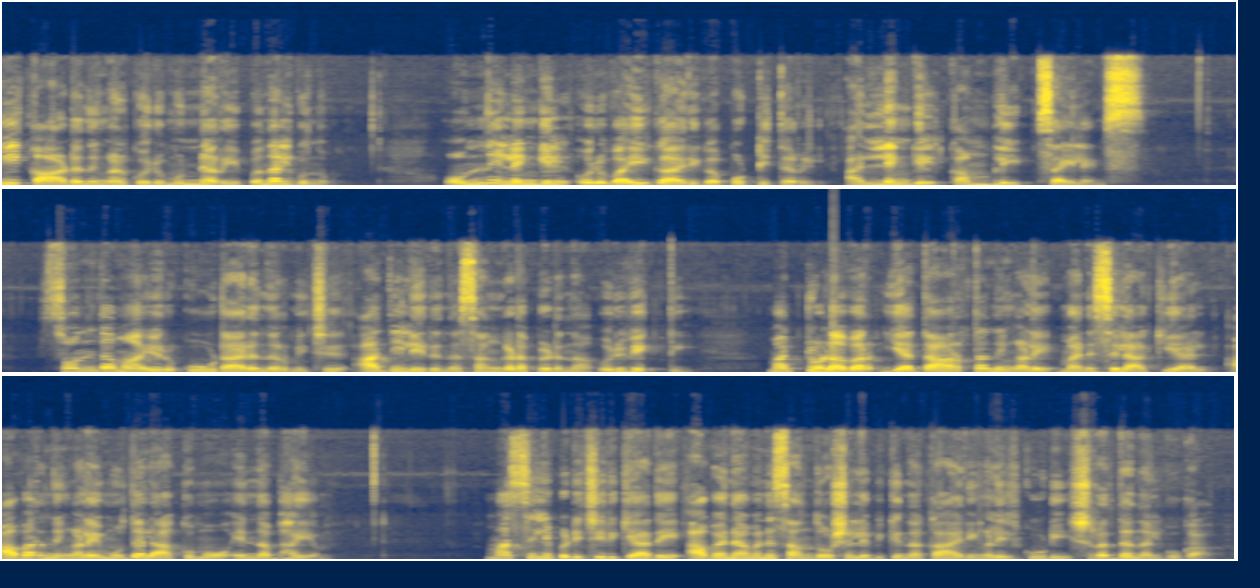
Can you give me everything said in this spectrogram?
ഈ കാർഡ് നിങ്ങൾക്കൊരു മുന്നറിയിപ്പ് നൽകുന്നു. ഒന്നില്ലെങ്കിൽ ഒരു വൈകാരിക പൊട്ടിത്തെറി അല്ലെങ്കിൽ കംപ്ലീറ്റ് സൈലൻസ്. സ്വന്തമായൊരു കൂടാരം നിർമ്മിച്ച് അതിലിരുന്ന് സങ്കടപ്പെടുന്ന ഒരു വ്യക്തി. മറ്റുള്ളവർ യഥാർത്ഥ നിങ്ങളെ മനസ്സിലാക്കിയാൽ അവർ നിങ്ങളെ മുതലാക്കുമോ എന്ന ഭയം. മസിൽ പിടിച്ചിരിക്കാതെ അവനവന് സന്തോഷം ലഭിക്കുന്ന കാര്യങ്ങളിൽ കൂടി ശ്രദ്ധ നൽകുക.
